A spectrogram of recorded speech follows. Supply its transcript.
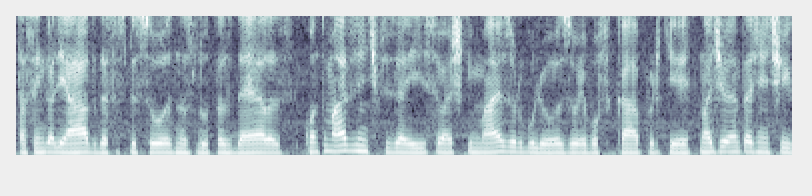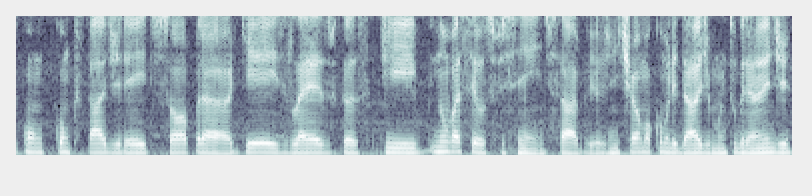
Tá sendo aliado dessas pessoas nas lutas delas. Quanto mais a gente fizer isso, eu acho que mais orgulhoso eu vou ficar, porque não adianta a gente con conquistar direitos só para gays, lésbicas, que não vai ser o suficiente, sabe? A gente é uma comunidade muito grande,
